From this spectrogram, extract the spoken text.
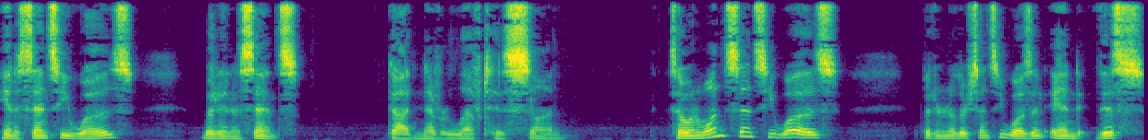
in a sense, he was, but in a sense, God never left his son. So, in one sense, he was, but in another sense, he wasn't. And this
